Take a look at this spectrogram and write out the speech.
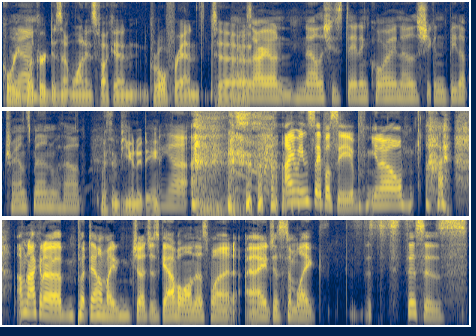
Cory Yeah. Booker doesn't want his fucking girlfriend to Rosario, now that she's dating Cory, knows she can beat up trans men without. with impunity. Yeah. I mean, c'est possible. You know, I, I'm not going to put down my judge's gavel on this one. I just am like, this, this is.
